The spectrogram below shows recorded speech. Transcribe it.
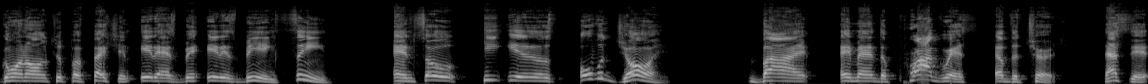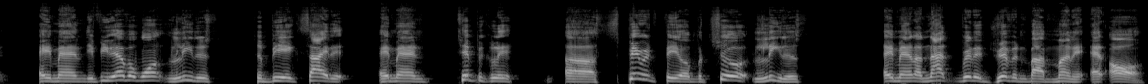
going on to perfection. It has been, it is being seen. And so he is overjoyed by, amen, the progress of the church. That's it. Amen. If you ever want leaders to be excited, amen, typically uh, spirit filled, mature leaders, amen, are not really driven by money at all.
